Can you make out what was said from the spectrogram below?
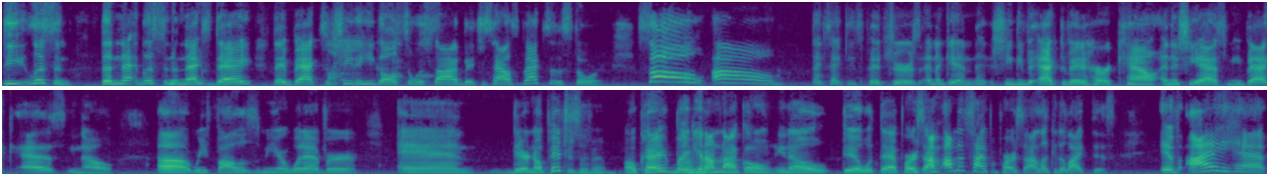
the listen. The next listen, the next day they back to cheating. He goes to his side bitch's house. Back to the story. So, um, they take these pictures, and again, she deactivated her account, and then she asked me back as you know, uh, refollows me or whatever, and there are no pictures of him. Okay, but again, Mhm. I'm not gonna you know deal with that person. I'm I'm the type of person I look at it like this. If I have,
